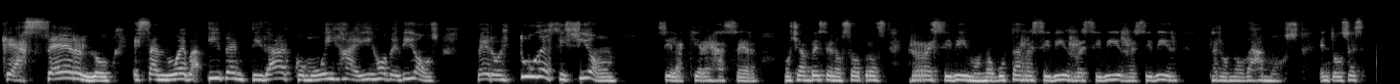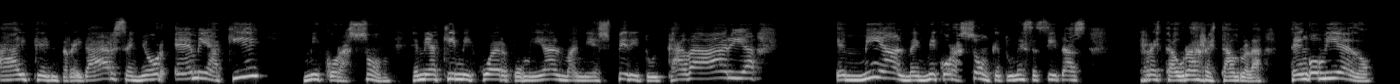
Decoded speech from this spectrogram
que hacerlo, esa nueva identidad como hija e hijo de Dios. Pero es tu decisión si la quieres hacer. Muchas veces nosotros recibimos, nos gusta recibir, recibir, recibir, pero no damos. Entonces hay que entregar, Señor, heme aquí mi corazón, heme aquí mi cuerpo, mi alma y mi espíritu y cada área en mi alma, en mi corazón que tú necesitas restaura, restaurala. Tengo miedo,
